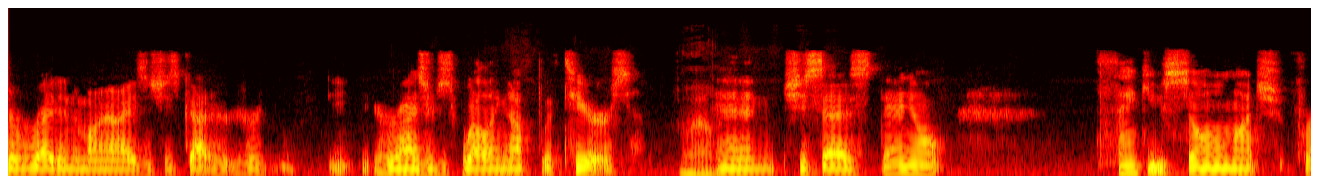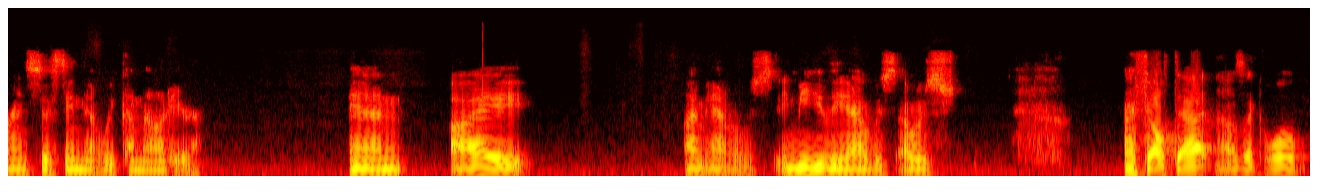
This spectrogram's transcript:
right into my eyes, and she's got her, her her eyes are just welling up with tears. Wow. And she says, Daniel, thank you so much for insisting that we come out here. And I, I mean, I was immediately, I was, I was I felt that, and I was like, "Well,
